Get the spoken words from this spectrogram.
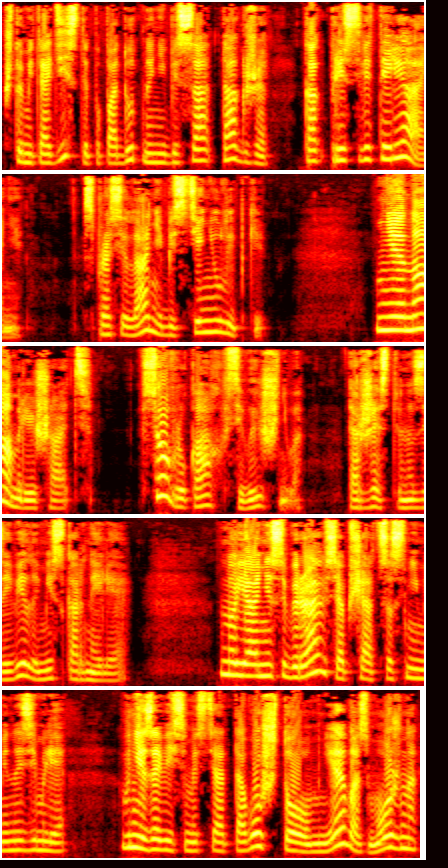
что методисты попадут на небеса так же, как пресвитериане? — спросила Аня без тени улыбки. — Не нам решать. Все в руках Всевышнего, — торжественно заявила мисс Корнелия но я не собираюсь общаться с ними на земле, вне зависимости от того, что мне, возможно,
